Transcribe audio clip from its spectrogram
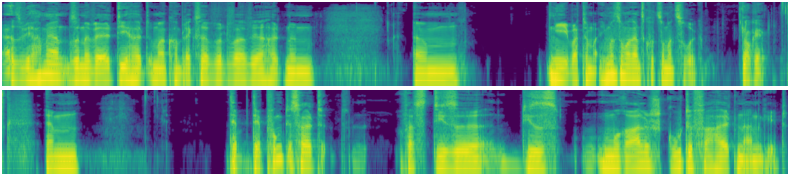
also wir haben ja so eine Welt, die halt immer komplexer wird, weil wir halt einen ähm, Nee, warte mal, ich muss noch mal ganz kurz nochmal zurück. Okay. Ähm, der, der Punkt ist halt, was diese, dieses moralisch gute Verhalten angeht.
